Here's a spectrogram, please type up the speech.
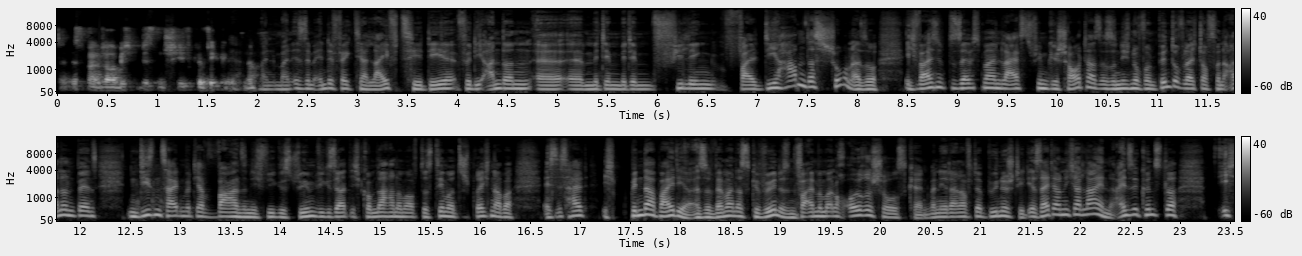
dann ist man, glaube ich, ein bisschen schief gewickelt. Ne? Man, man, ist im Endeffekt ja Live-CD für die anderen äh, äh, mit, dem, mit dem Feeling, weil die haben das schon. Also ich weiß nicht, ob du selbst mal einen Livestream geschaut hast, also nicht nur von Pinto, vielleicht auch von anderen Bands. In diesen Zeiten wird ja wahnsinnig viel gestreamt. Wie gesagt, ich komme nachher nochmal auf das Thema zu sprechen, aber es ist halt, ich bin da bei dir. Also wenn man das gewöhnt ist und vor allem, wenn man auch eure Shows kennt, wenn ihr dann auf auf der Bühne steht. Ihr seid ja auch nicht allein. Einzelkünstler, ich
